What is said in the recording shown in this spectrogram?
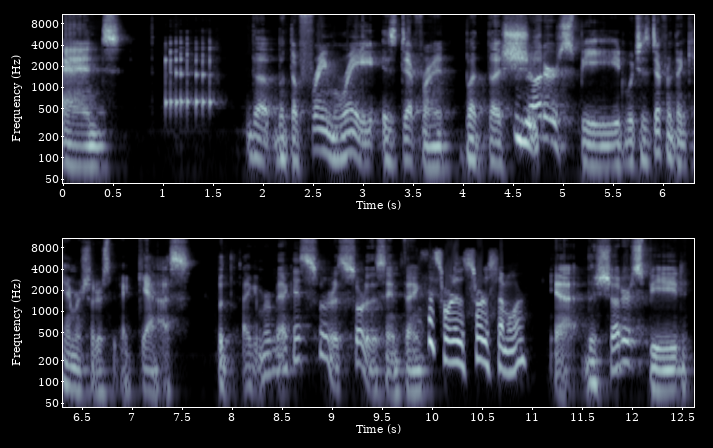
and the but the frame rate is different, but the Mm-hmm. shutter speed, which is different than camera shutter speed, I guess. But I remember, I guess, sort of, sort of the same thing. That's sort of, sort of similar. Yeah, the shutter speed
